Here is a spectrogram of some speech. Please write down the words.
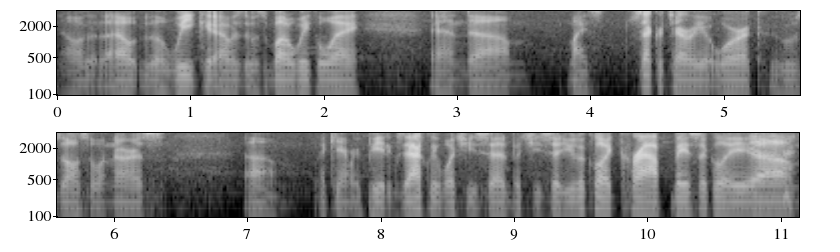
You know, the, the week I was it was about a week away, and um, my secretary at work, who's also a nurse, um, I can't repeat exactly what she said, but she said, "You look like crap." Basically, um,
